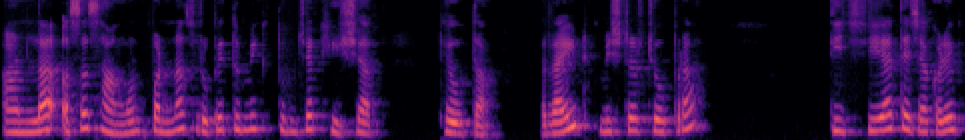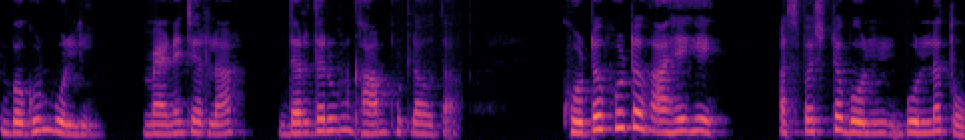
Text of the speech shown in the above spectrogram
आणला असं सांगून पन्नास रुपये तुम्ही तुमच्या खिशात ठेवता. Right mister Chopra? ती त्याच्याकडे बघून बोलली. मॅनेजरला दरदरून घाम फुटला होता. खोटं खोटं आहे हे अस्पष्ट बोल बोलला तो.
